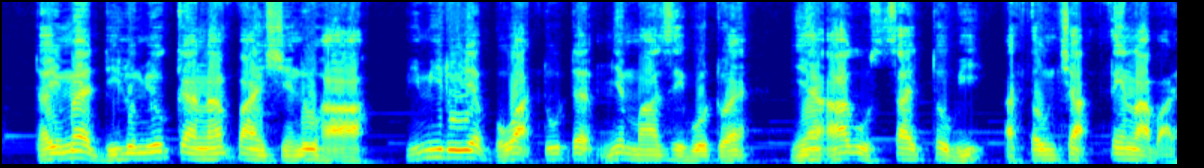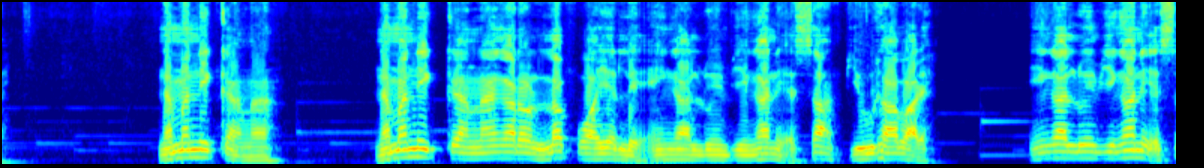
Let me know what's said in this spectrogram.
။ဒါပေမဲ့ဒီလိုမျိုးကံလန်းပိုင်ရှင်တို့ဟာမိမိတို့ရဲ့ဘဝတိုးတက်မြင့်မားစေဖို့အတွက်ဉာဏ်အားကိုစိုက်ထုတ်ပြီးအသုံးချသင်လာပါတယ်။နံပါတ်1ကံလန်း နံပါတ်1ကန်လန်းကတော့လက်ပွားရဲ့လေအင်္ဂါလွင်ပြင်ကနေအစပြိုးထားပါတယ်။အင်္ဂါလွင်ပြင်ကနေအစ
